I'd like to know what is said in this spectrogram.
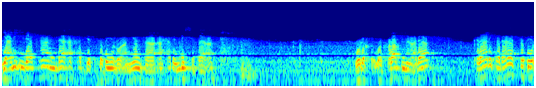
يعني إذا كان لا أحد يستطيع أن ينفع أحدا بالشفاعة والخلاص من العذاب كذلك لا يستطيع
